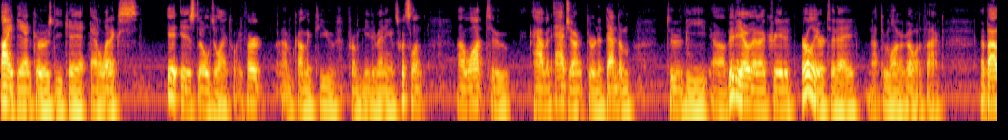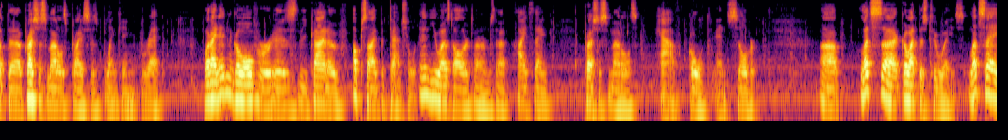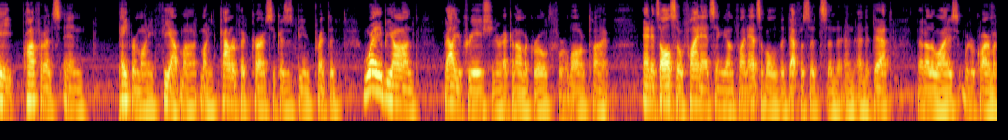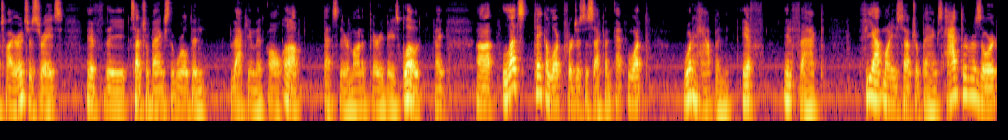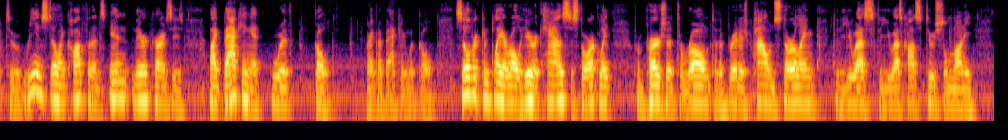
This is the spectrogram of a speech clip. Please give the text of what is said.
Hi, Dan Kurz, DK Analytics. It is still July 23rd. I'm coming to you from Niederweningen in Switzerland. I want to have an adjunct or an addendum to the uh, video that I created earlier today, not too long ago, in fact, about uh, precious metals prices blinking red. What I didn't go over is the kind of upside potential in US dollar terms that I think precious metals have, gold and silver. Uh, let's uh, go at this two ways. Let's say confidence in paper money, fiat money, counterfeit currency, because it's being printed way beyond value creation or economic growth for a long time and it's also financing the unfinanceable, the deficits and the, and, and the debt that otherwise would require much higher interest rates if the central banks the world didn't vacuum it all up. That's their monetary base bloat, right? Uh, let's take a look for just a second at what would happen if, in fact, fiat money central banks had to resort to reinstilling confidence in their currencies by backing it with gold, right? By backing it with gold. Silver can play a role here. It has historically, from Persia to Rome to the British pound sterling to the U.S. to U.S. constitutional money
